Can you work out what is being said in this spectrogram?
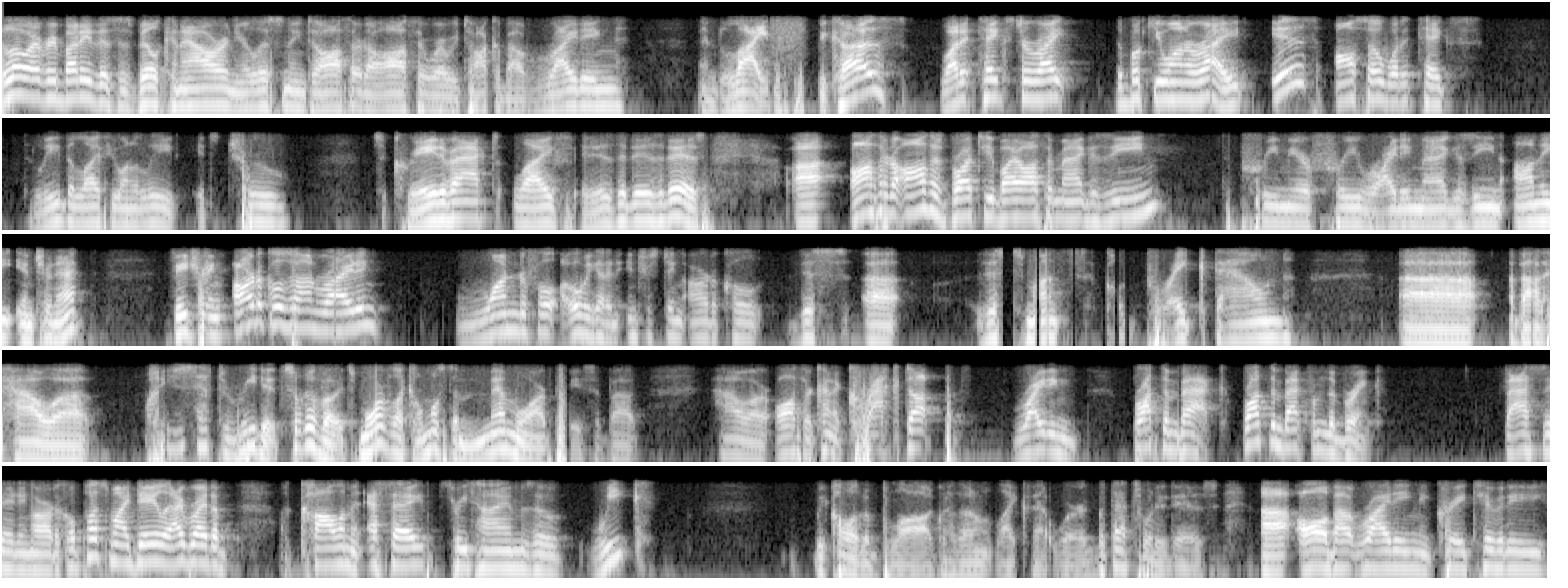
Hello, everybody. This is Bill Kenower, and you're listening to Author to Author, where we talk about writing and life. Because what it takes to write the book you want to write is also what it takes to lead the life you want to lead. It's true. It's a creative act, life. It is, it is, it is. Uh, Author to Author is brought to you by Author Magazine, the premier free writing magazine on the internet, featuring articles on writing. Wonderful. Oh, we got an interesting article this uh, this month called Breakdown uh, about how. Uh, well, you just have to read it. It's sort of a. It's more of like almost a memoir piece about how our author kind of cracked up writing, brought them back, brought them back from the brink. Fascinating article. Plus, my daily. I write a, a column, an essay, three times a week. We call it a blog, although I don't like that word, but that's what it is. Uh, all about writing and creativity,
